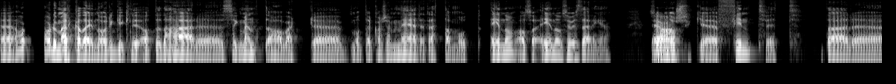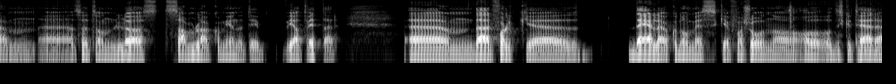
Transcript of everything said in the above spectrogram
Eh, har, har, du merka deg i Norge at det her eh, segmentet har vært eh, måte, kanskje mer retta mot eiendom, altså eiendomsinvesteringer? Så ja. norsk eh, Fintwit, der eh, eh, altså et sånn løst samla community via Twitter, der folk dele økonomisk informasjon og, og, og diskutere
